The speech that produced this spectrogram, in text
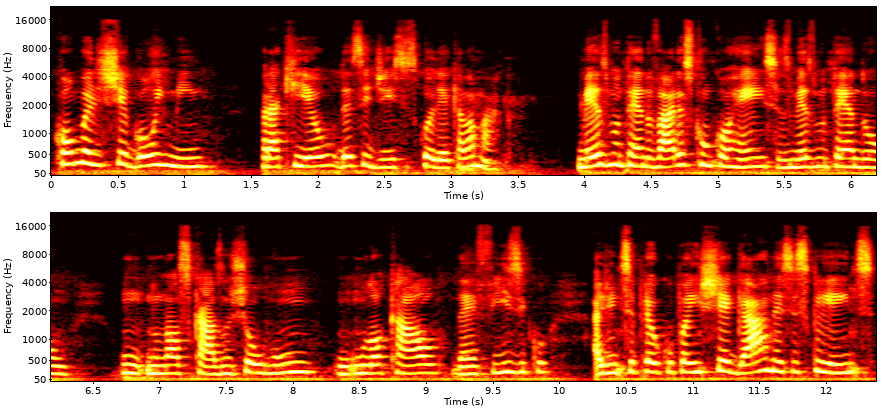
como ele chegou em mim para que eu decidisse escolher aquela marca. Mesmo tendo várias concorrências, mesmo tendo, um, um no nosso caso, um showroom, um, um local né, físico, a gente se preocupa em chegar nesses clientes,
